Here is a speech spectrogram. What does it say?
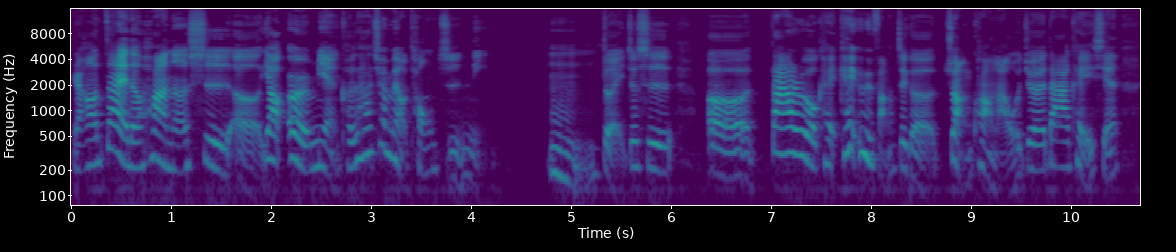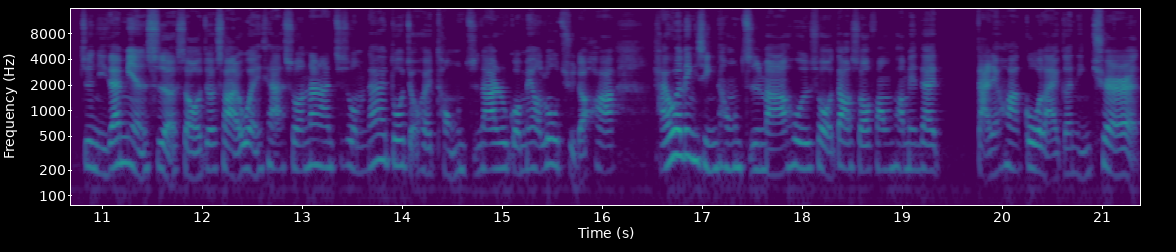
然后再的话呢是呃要二面，可是他却没有通知你。嗯，对，就是呃大家如果可以可以预防这个状况啦，我觉得大家可以先就是你在面试的时候就稍微问一下，说那就是我们大概多久会通知？那如果没有录取的话，还会另行通知吗？或者说我到时候方不方便再？打电话过来跟您确认，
